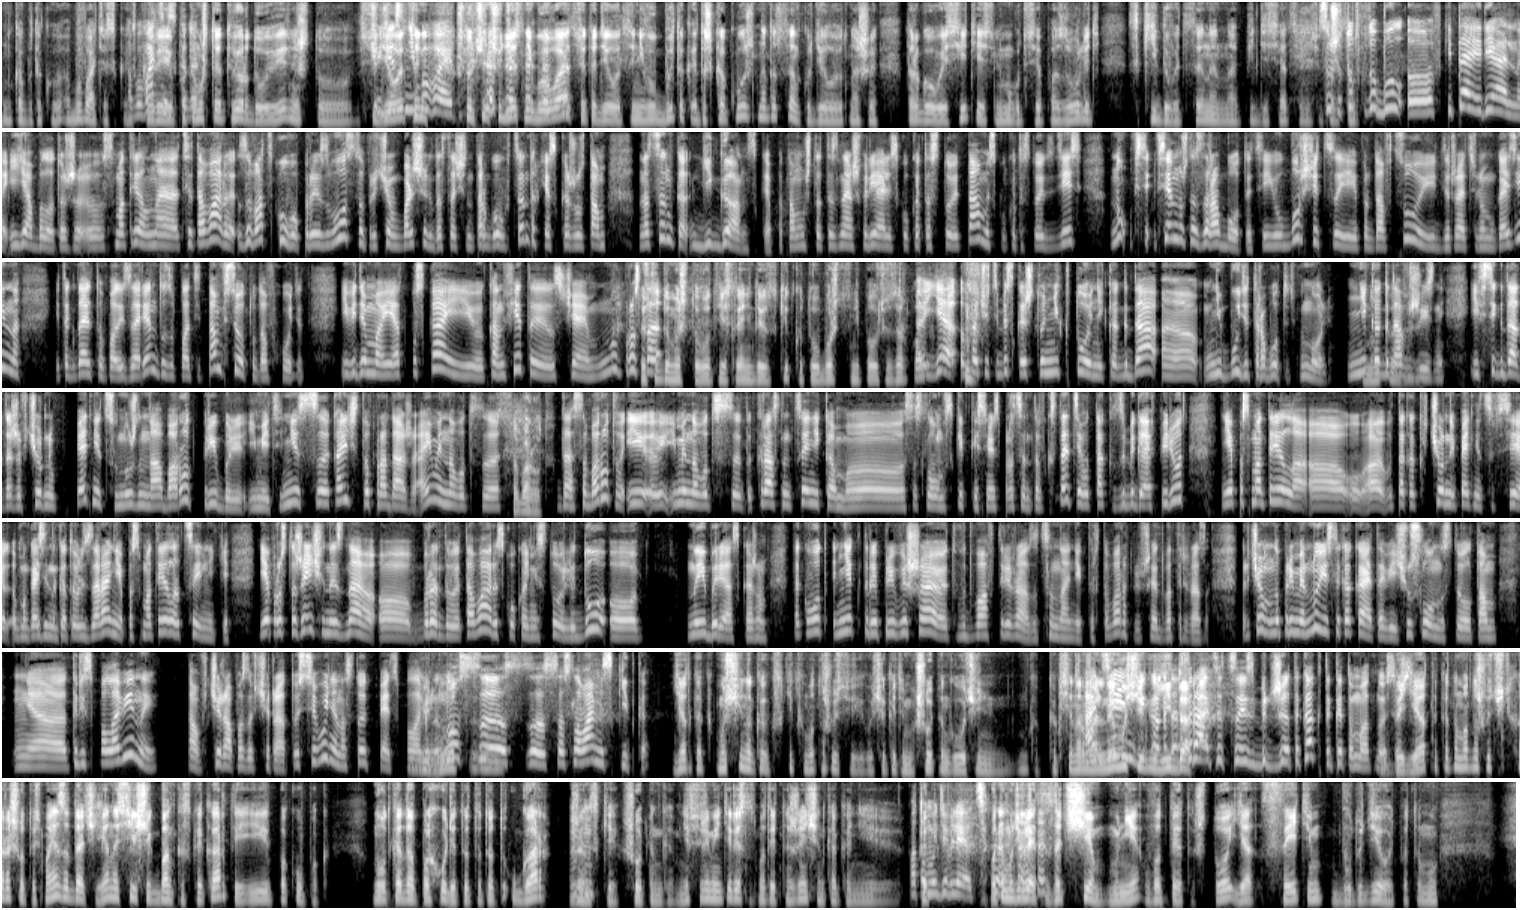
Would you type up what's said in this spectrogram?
ну, как бы такое, обывательское, скорее, Обывательское, да? потому что я твердо уверен, что все Чудес делается... не бывает. Что чу- чудес не бывает, все это делается не в убыток. Это ж какую же наценку делают наши торговые сети, если могут себе позволить скидывать цены на 50-70%. Слушай, тот, кто был э, в Китае, реально, и я была тоже, э, смотрела на те товары заводского производства, причем в больших достаточно торговых центрах, я скажу, там наценка гигантская, потому что ты знаешь в реале, сколько это стоит там и сколько это стоит здесь. Ну, все, всем нужно заработать, и уборщице, и продавцу, и держателю магазина, и так далее, то и за аренду заплатить. Там все туда входит. И, видимо, и отпуска, и конфеты с чаем. Ну, То просто... есть ты думаешь, что вот если они дают скидку, то уборщица не получит зарплату? Я хочу тебе сказать, что никто никогда э, не будет работать в ноль. Никогда это в жизни. И всегда, даже в черную пятницу, нужно наоборот прибыль иметь. Не с количества продажи, а именно вот с, оборота. да, с оборота. И э, именно вот с красным ценником, э, со словом скидка 70%. Кстати, вот так забегая вперед, я посмотрела, э, э, так как в черной пятнице все магазины готовили заранее, посмотрела ценники. Я просто женщина и знаю э, брендовые товары, сколько они стоили до э, ноября, скажем. Так вот, некоторые превышают в 2-3 раза. Цена некоторых товаров превышает в 2-3 раза. Причем, например, ну, если какая-то вещь условно стоила там э, 3,5, там, вчера-позавчера, то сегодня она стоит 5,5. Юль, ну но вот, с, э, с- со словами скидка. Я как мужчина как к скидкам отношусь и вообще к этим к шопингу очень, ну, как, как все а нормальные деньги, мужчины. когда И да. тратятся из бюджета, как ты к этому относишься? Да я к этому отношусь очень хорошо. То есть моя задача, я носильщик банковской карты и покупок. Но вот когда проходит этот, этот угар женский шопинга, мне все время интересно смотреть на женщин, как они... Потом как- удивляются. потом удивляются, зачем мне вот это, что я с этим буду делать. Поэтому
